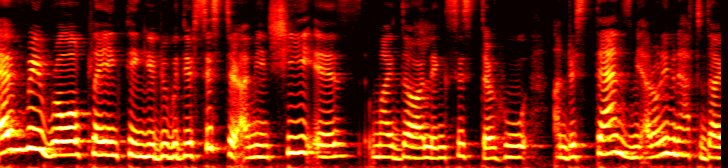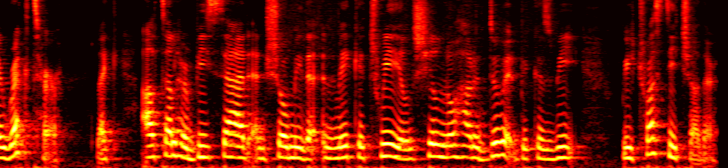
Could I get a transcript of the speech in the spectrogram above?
every role playing thing you do with your sister. I mean, she is my darling sister who understands me. I don't even have to direct her. Like I'll tell her be sad and show me that and make it real. She'll know how to do it because we we trust each other.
